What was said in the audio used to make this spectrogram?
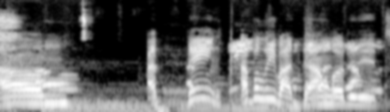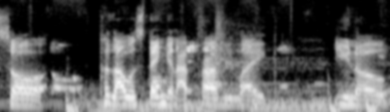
Um, I think I believe I downloaded it so because I was thinking I'd probably like, you know,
